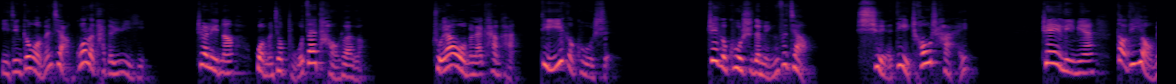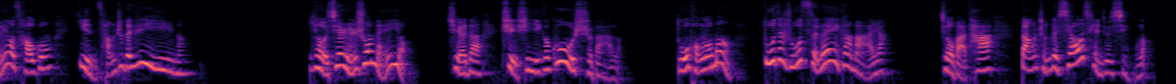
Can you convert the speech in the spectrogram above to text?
已经跟我们讲过了它的寓意。这里呢，我们就不再讨论了。主要我们来看看第一个故事。这个故事的名字叫《雪地抽柴》，这里面到底有没有曹公隐藏着的寓意呢？有些人说没有，觉得只是一个故事罢了。读《红楼梦》读的如此累，干嘛呀？就把它当成个消遣就行了。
